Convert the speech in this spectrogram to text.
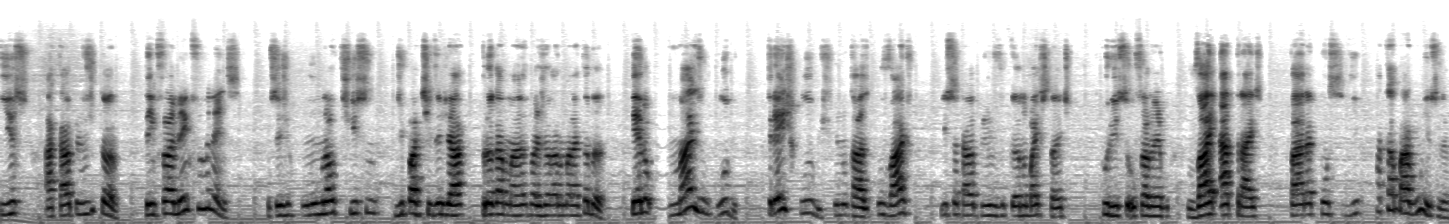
isso acaba prejudicando. Tem Flamengo e Fluminense, ou seja, um número altíssimo de partidas já programadas para jogar no Maracanã. Tendo mais um clube, três clubes, e no caso o Vasco, isso acaba prejudicando bastante. Por isso o Flamengo vai atrás para conseguir acabar com isso, né?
